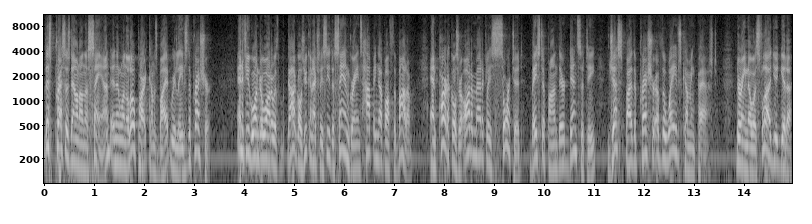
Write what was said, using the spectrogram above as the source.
This presses down on the sand, and then when the low part comes by, it relieves the pressure. And if you go underwater with goggles, you can actually see the sand grains hopping up off the bottom. And particles are automatically sorted based upon their density just by the pressure of the waves coming past. During Noah's flood, you'd get a,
